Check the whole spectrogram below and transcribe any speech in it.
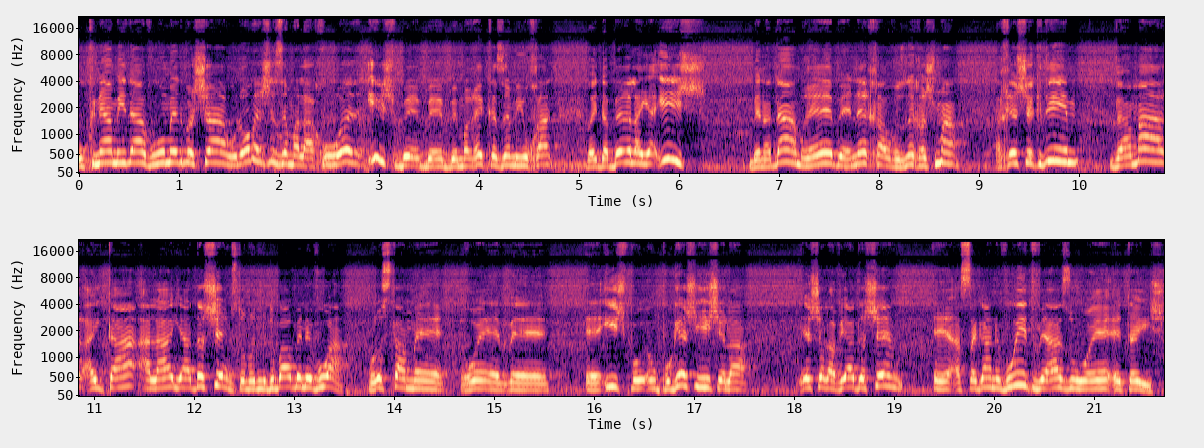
וקנה עמידה, והוא עומד בשער, הוא לא אומר שזה מלאך, הוא רואה איש במראה כזה מיוחד, וידבר אליי האיש, בן אדם, ראה בעיניך ובאוזניך שמע, אחרי שהקדים ואמר הייתה עלה יד השם, זאת אומרת מדובר בנבואה, הוא לא סתם אה, רואה אה, אה, איש, הוא פוגש איש, אלא יש עליו יד השם, אה, השגה נבואית, ואז הוא רואה את האיש,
